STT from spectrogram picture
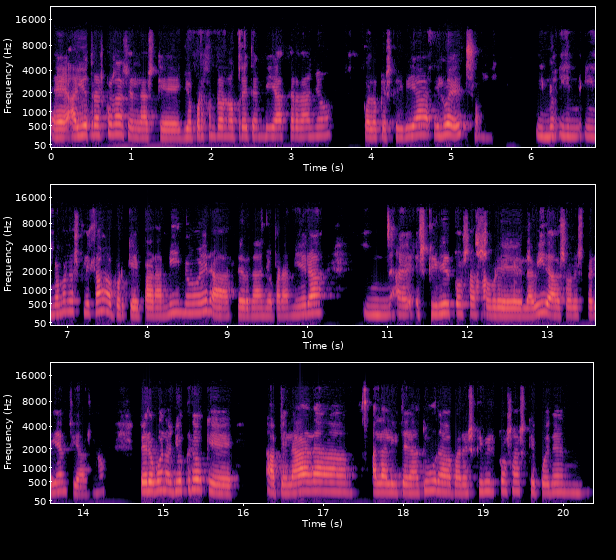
Eh, hay otras cosas en las que yo, por ejemplo, no pretendía hacer daño con lo que escribía y lo he hecho. Y no, y no me lo explicaba porque para mí no era hacer daño, para mí era Mm, escribir cosas sobre la vida, sobre experiencias, ¿no? Pero bueno, yo creo que apelar a, la literatura para escribir cosas que pueden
